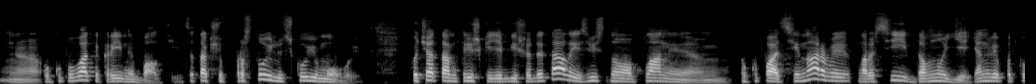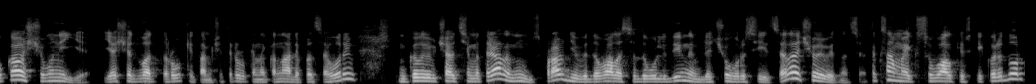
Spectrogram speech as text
е, окупувати країни Балтії. Це так, щоб простою людською мовою. Хоча там трішки є більше деталей, звісно, плани окупації Нарви на Росії давно є. Я не випадку кажу, що вони є. Я ще два роки, там чотири роки на каналі про це говорив. І коли вивчав ці матеріали, ну справді видавалося доволі дивним, для чого Росії це. Але очевидно це. Так само, як Сувалківський коридор,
